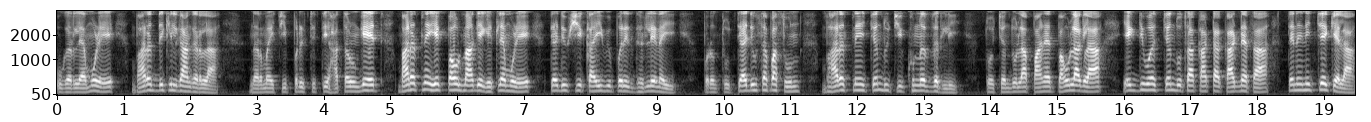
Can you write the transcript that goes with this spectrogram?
उगरल्यामुळे भारत देखील गांगरला. नरमाईची परिस्थिती हाताळून घेत भारतने एक पाऊल मागे घेतल्यामुळे त्या दिवशी काही विपरीत घडले नाही. परंतु त्या दिवसापासून भारतने चंदूची खुन्नस धरली. तो चंदूला पाण्यात पाहू लागला. एक दिवस चंदूचा काटा काढण्याचा त्याने निश्चय केला.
